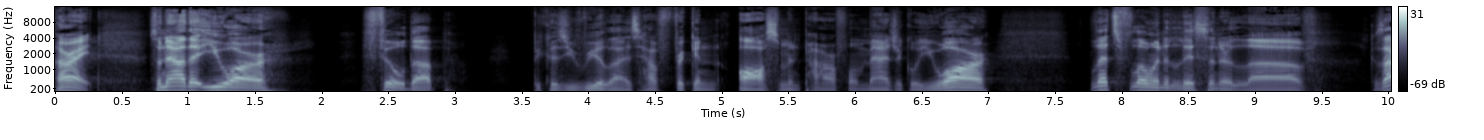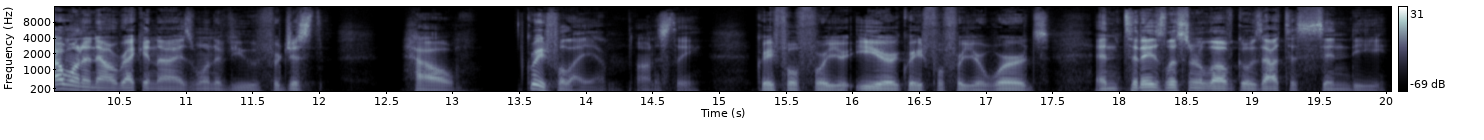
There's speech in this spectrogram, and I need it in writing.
All right. So now that you are filled up because you realize how freaking awesome and powerful and magical you are, let's flow into listener love. Because I want to now recognize one of you for just how grateful I am, honestly. Grateful for your ear, grateful for your words. And today's listener love goes out to Cindy.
